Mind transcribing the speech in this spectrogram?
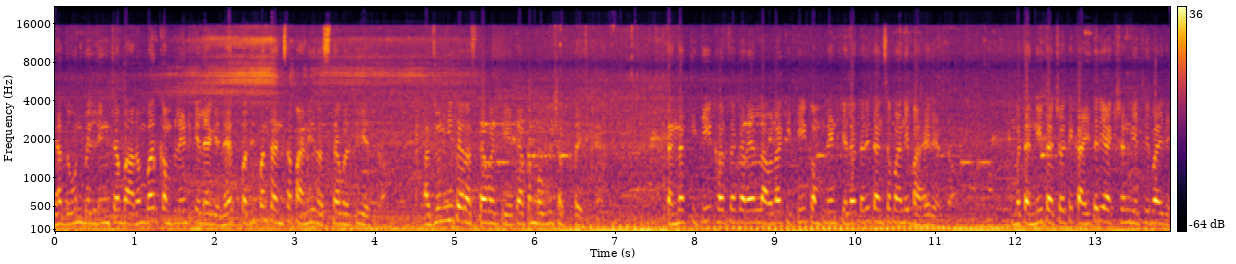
या दोन बिल्डिंगच्या वारंवार कंप्लेंट केल्या गेल्या आहेत कधी पण त्यांचं पाणी रस्त्यावरती येतं. अजूनही ते रस्त्यावरती येते. आपण बघू शकतो इथे त्यांना कितीही खर्च करायला लावला कितीही कंप्लेंट केलं तरी त्यांचं पाणी बाहेर येतं. मग त्यांनी त्याच्यावरती काहीतरी ॲक्शन घेतली पाहिजे.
